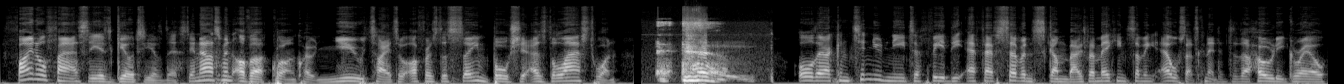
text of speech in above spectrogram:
Final Fantasy is guilty of this. The announcement of a quote-unquote new title offers the same bullshit as the last one. or their continued need to feed the FF7 scumbags by making something else that's connected to the holy grail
